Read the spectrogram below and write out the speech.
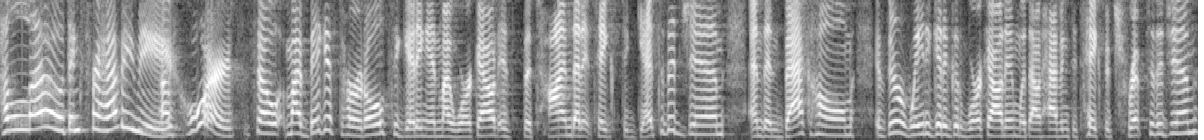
Hello, thanks for having me. Of course. So my biggest hurdle to getting in my workout is the time that it takes to get to the gym and then back home. Is there a way to get a good workout in without having to take the trip to the gym?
